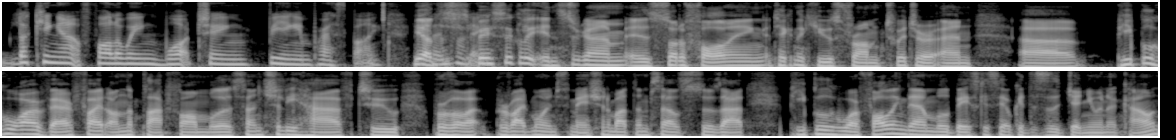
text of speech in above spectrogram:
looking at, following, watching, being impressed by. Yeah, this is basically Instagram is sort of following, taking the cues from Twitter, and uh, people who are verified on the platform will essentially have to provide provide more information about themselves, so that people who are following them will basically say, okay, this is a genuine account.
